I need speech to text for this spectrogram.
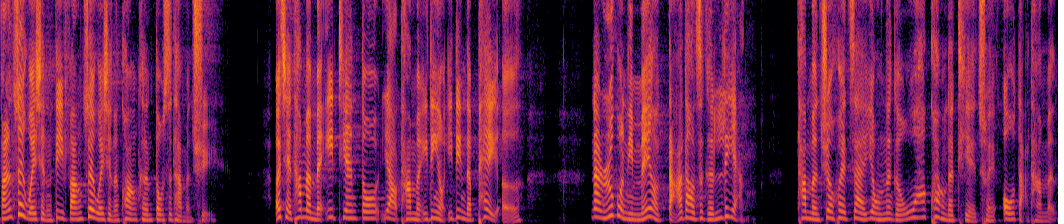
反正最危险的地方、最危险的矿坑都是他们去，而且他们每一天都要，他们一定有一定的配额。那如果你没有达到这个量，他们就会再用那个挖矿的铁锤殴打他们。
